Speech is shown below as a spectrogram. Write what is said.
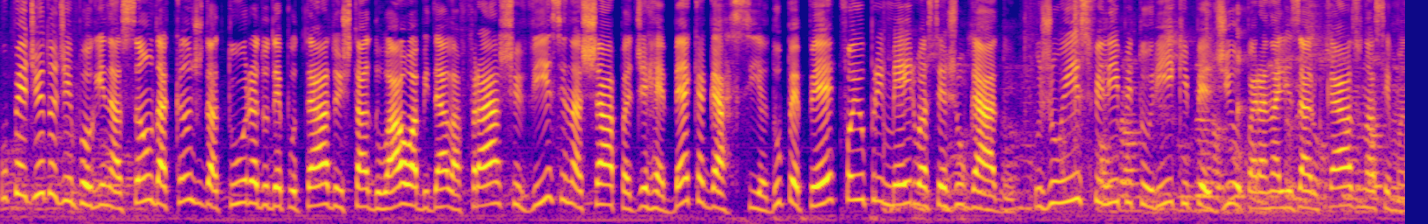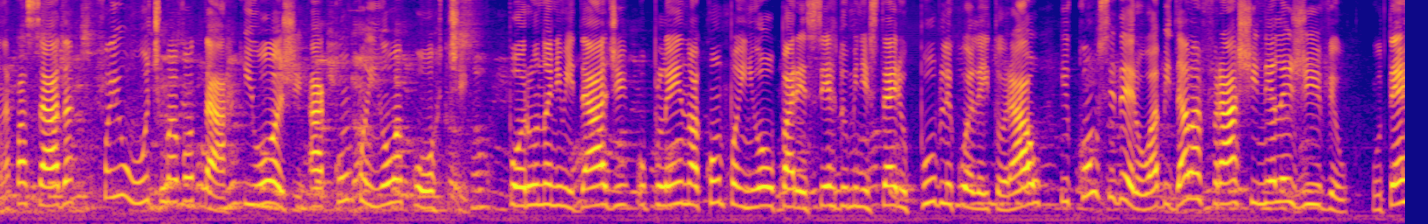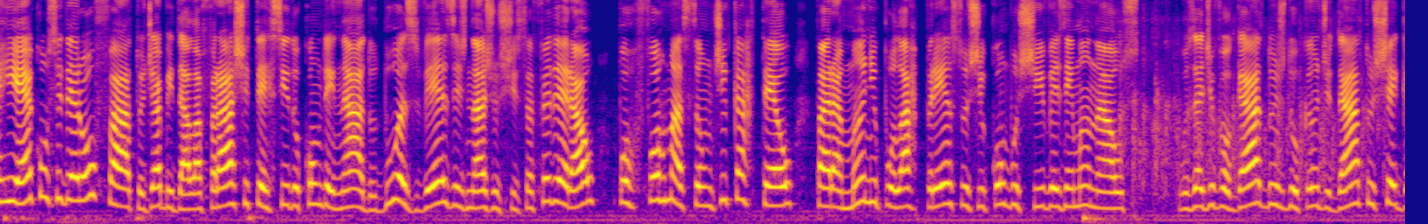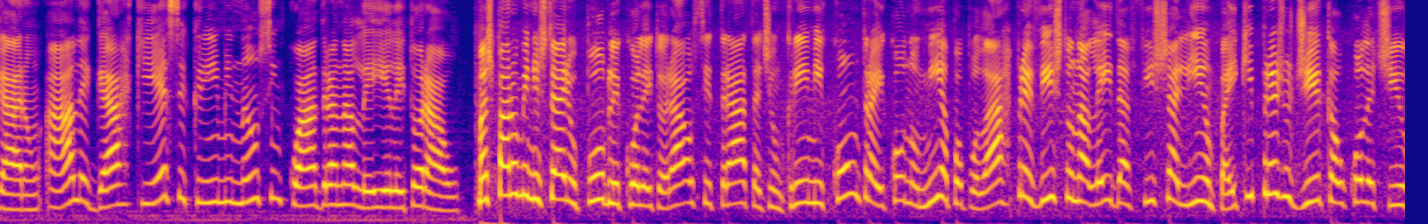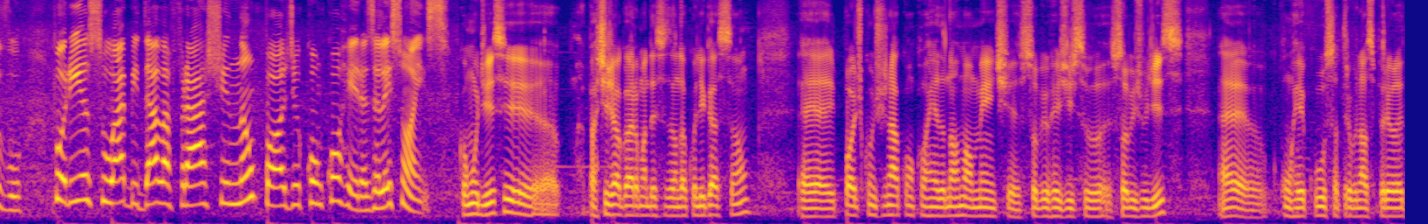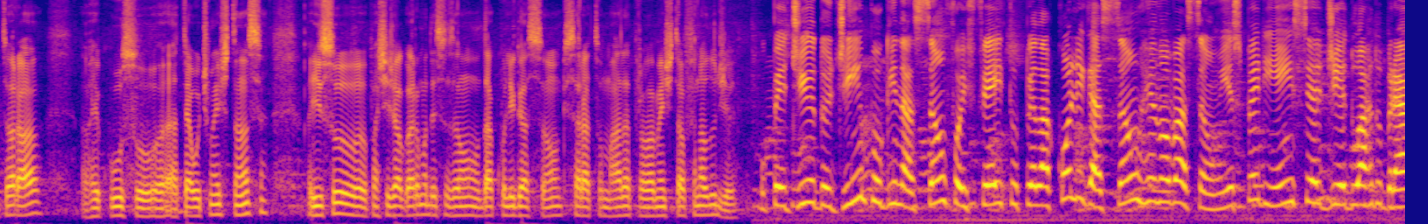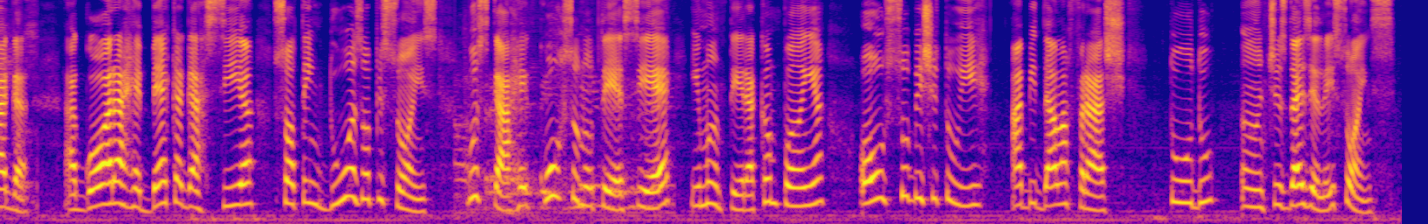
O pedido de impugnação da candidatura do deputado estadual Abdala Frache, vice na chapa de Rebeca Garcia, do PP, foi o primeiro a ser julgado. O juiz Felipe Turi, que pediu para analisar o caso na semana passada, foi o último a votar e hoje acompanhou a corte. Por unanimidade, o Pleno acompanhou o parecer do Ministério Público Eleitoral e considerou Abdala Frache inelegível. O TRE considerou o fato de Abdala Frache ter sido condenado duas vezes na Justiça Federal por formação de cartel para manipular preços de combustíveis em Manaus. Os advogados do candidato chegaram a alegar que esse crime não se enquadra na lei eleitoral. Mas para o Ministério Público Eleitoral se trata de um crime contra a economia popular previsto na lei da ficha limpa e que prejudica o coletivo. Por isso, Abdala Frache não pode concorrer às eleições. Como disse, a partir de agora, uma decisão da coligação. É, pode continuar concorrendo normalmente sob o registro, sob judice, é, com recurso Tribunal Superior Eleitoral, recurso até a última instância. Isso, a partir de agora, é uma decisão da coligação que será tomada provavelmente até o final do dia. O pedido de impugnação foi feito pela coligação Renovação e Experiência de Eduardo Braga. Agora, Rebeca Garcia só tem duas opções: buscar recurso no TSE e manter a campanha ou substituir Abdala Frache. Tudo antes das eleições.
